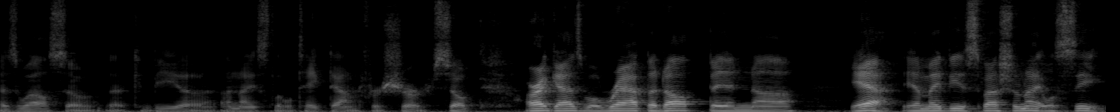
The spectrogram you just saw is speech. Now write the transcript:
as well. So that can be a, a nice little takedown for sure. So, all right, guys, we'll wrap it up. And uh, yeah, it might be a special night. We'll see.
